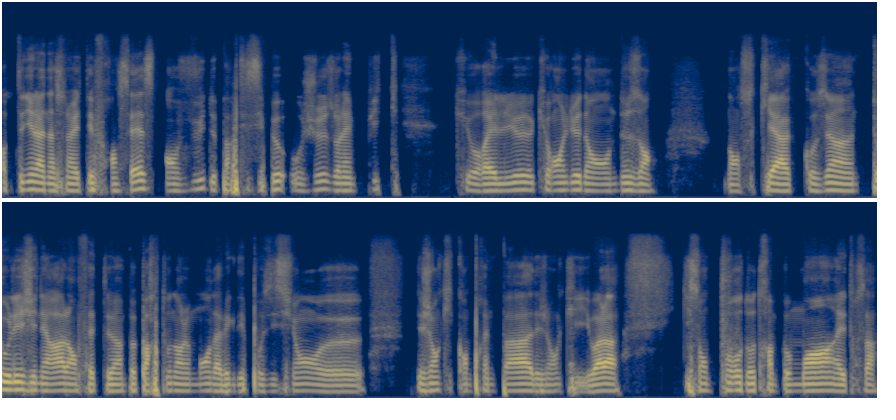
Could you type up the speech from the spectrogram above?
obtenir la nationalité française en vue de participer aux Jeux olympiques qui, auraient lieu, qui auront lieu dans deux ans. Donc, ce qui a causé un tollé général, en fait, un peu partout dans le monde avec des positions, euh, des gens qui comprennent pas, des gens qui, voilà, qui sont pour, d'autres un peu moins et tout ça.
